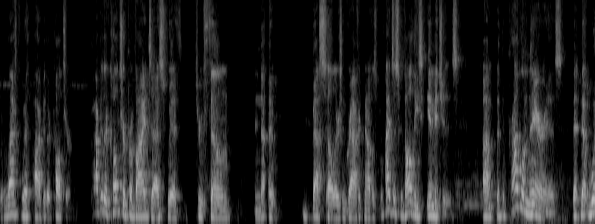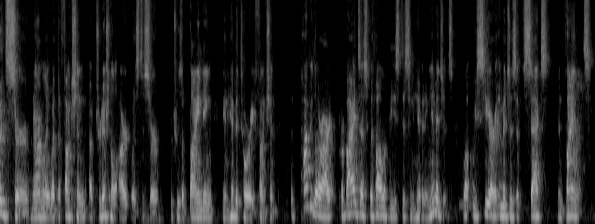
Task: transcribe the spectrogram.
We're left with popular culture. Popular culture provides us with, through film and uh, bestsellers and graphic novels, provides us with all these images. Um, but the problem there is that that would serve normally what the function of traditional art was to serve, which was a binding inhibitory function. But popular art provides us with all of these disinhibiting images. What we see are images of sex and violence,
